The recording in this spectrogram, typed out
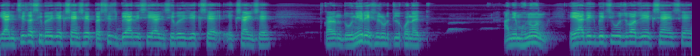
यांची जशी बेरीज एकशे ऐंशी आहे तशीच बी आणि सी यांची बेरीज एकशे एकशे ऐंशी आहे कारण दोन्ही जोडीतील कोण आहेत आणि म्हणून ए अधिक बीची उजवी बाजू एकशे ऐंशी आहे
